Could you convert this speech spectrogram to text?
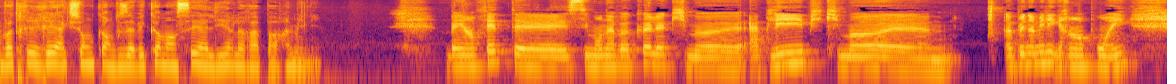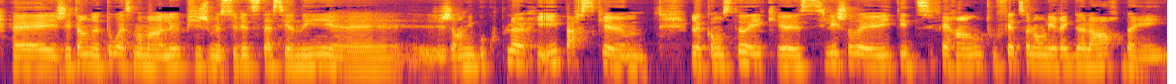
votre réaction quand vous avez commencé à lire le rapport, Amélie? Ben en fait, c'est mon avocat là, qui m'a appelé puis qui m'a un peu nommer les grands points. Euh, J'étais en auto à ce moment-là, puis je me suis vite stationnée. Euh, J'en ai beaucoup pleuré parce que euh, le constat est que si les choses avaient été différentes ou faites selon les règles de l'art, ben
